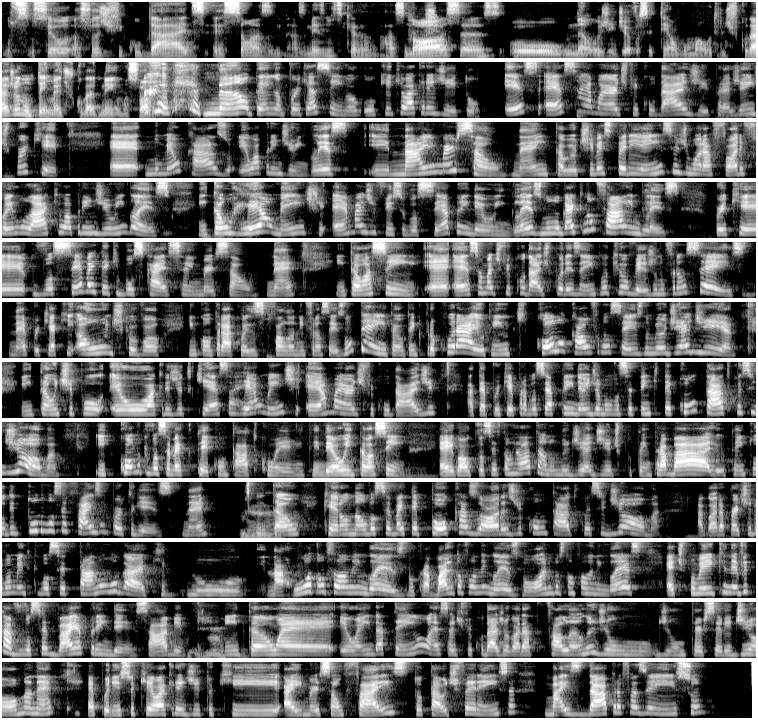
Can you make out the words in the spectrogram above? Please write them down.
o, seu, as suas dificuldades é, são as, as mesmas que as nossas? Ou não? Hoje em dia você tem alguma outra dificuldade ou não tem mais dificuldade nenhuma? Só Não, tenho, porque assim, o, o que, que eu acredito? Esse- essa é a maior dificuldade pra gente, porque é, no meu caso, eu aprendi o inglês e na imersão, né? Então eu tive a experiência de morar fora e foi lá que eu aprendi o inglês. Então, realmente é mais difícil você aprender o inglês num lugar que não fala inglês. Porque você vai ter que buscar essa imersão, né? Então, assim, é- essa é uma dificuldade, por exemplo, que eu vejo no francês, né? Porque aqui, aonde que eu vou encontrar coisas falando em francês? Não tem, então eu tenho que procurar, eu tenho que colocar o francês no meu dia a dia. Então, tipo, eu acredito que essa realmente é a maior dificuldade, até porque para você aprender o idioma, você tem que ter contato com esse idioma. E como que você vai ter contato com ele, entendeu? Então, assim, é igual o que vocês estão relatando, no dia a dia, tipo, tem trabalho, tem tudo, e tudo você faz em português, né? É. Então, queira ou não, você vai ter poucas horas de contato com esse idioma. Agora, a partir do momento que você tá num lugar que no, na rua estão falando inglês, no trabalho estão falando inglês, no ônibus estão falando inglês, é tipo meio que inevitável, você vai aprender, sabe? Uhum. Então, é, eu ainda tenho essa dificuldade agora falando de um, de um terceiro idioma, né? É por isso que eu acredito que a imersão faz total diferença, mas dá para fazer isso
